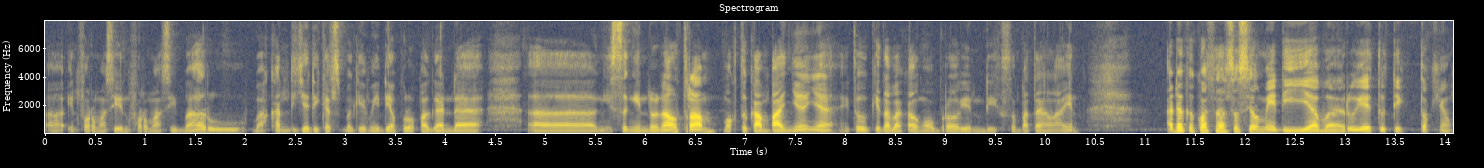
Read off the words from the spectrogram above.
uh, informasi-informasi baru. Bahkan dijadikan sebagai media propaganda uh, ngisengin Donald Trump waktu kampanyenya. Itu kita bakal ngobrolin di kesempatan yang lain. Ada kekuatan sosial media baru yaitu TikTok yang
